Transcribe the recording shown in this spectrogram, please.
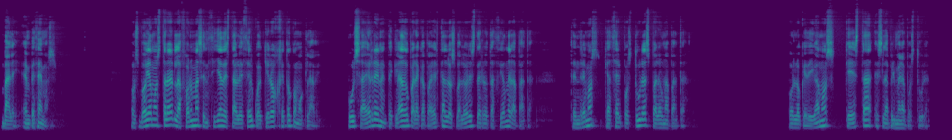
Vale, empecemos. Os voy a mostrar la forma sencilla de establecer cualquier objeto como clave. Pulsa R en el teclado para que aparezcan los valores de rotación de la pata. Tendremos que hacer posturas para una pata. Por lo que digamos que esta es la primera postura.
